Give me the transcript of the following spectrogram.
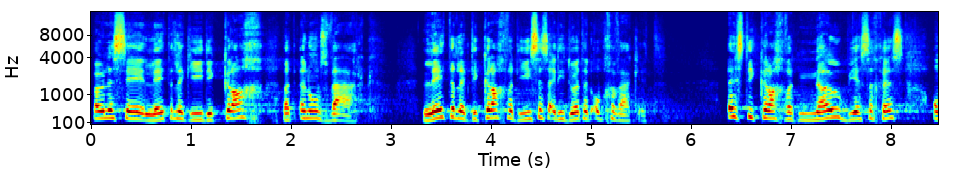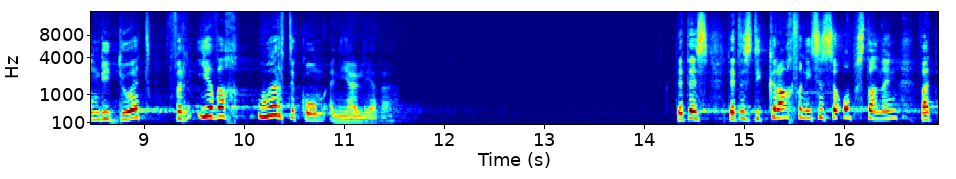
Paulus sê letterlik hier die krag wat in ons werk. Letterlik die krag wat Jesus uit die dood uit opgewek het. Is die krag wat nou besig is om die dood vir ewig oor te kom in jou lewe. Dit is dit is die krag van Jesus se opstanding wat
